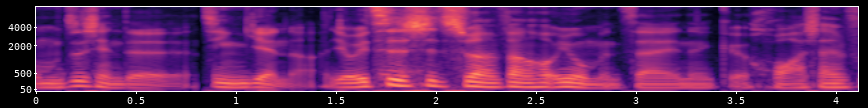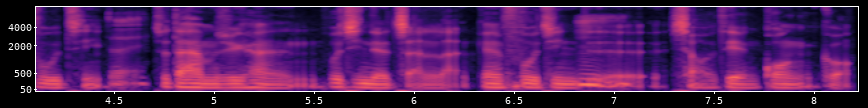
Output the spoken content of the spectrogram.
我们之前的经验啊。有一次是吃完饭后，因为我们在那个华山附近，对，就带他们去。去看附近的展览，跟附近的小店逛一逛，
